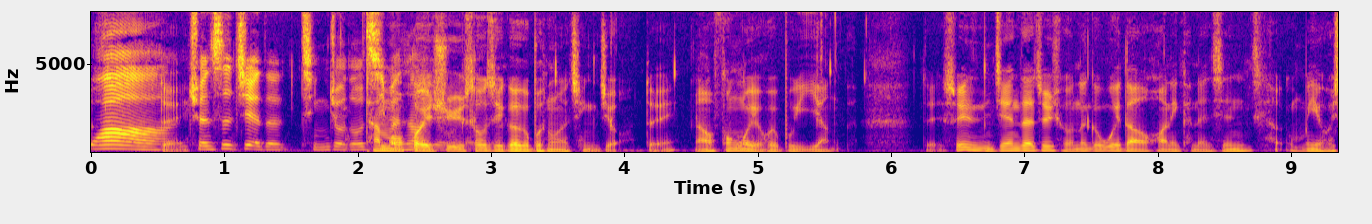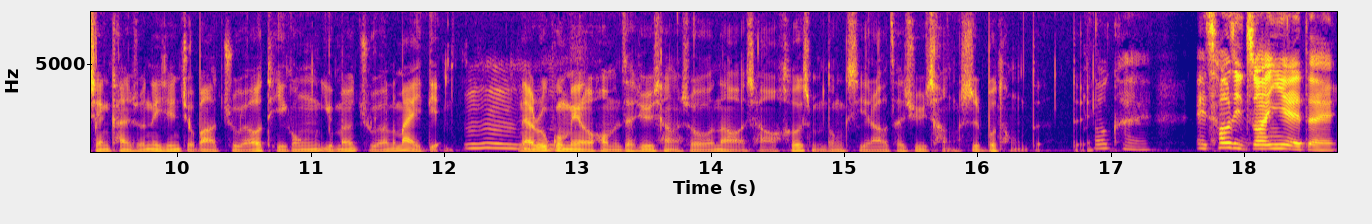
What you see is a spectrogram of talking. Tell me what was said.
哇，对，全世界的琴酒都他们会去收集各个不同的琴酒，对，然后风味也会不一样的。对，所以你今天在追求那个味道的话，你可能先，我们也会先看说那间酒吧主要提供有没有主要的卖点。嗯哼，那如果没有的话，我们再去想说，那我想要喝什么东西，然后再去尝试不同的。对，OK，哎、欸，超级专业的哎。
